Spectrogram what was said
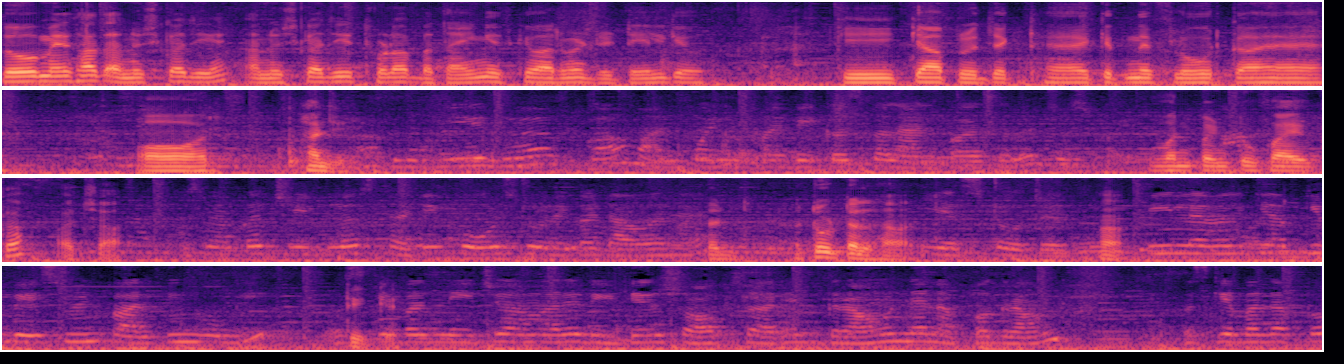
तो मेरे साथ अनुष्का जी हैं। अनुष्का जी थोड़ा बताएँगे इसके बारे में डिटेल के कि क्या प्रोजेक्ट है कितने फ्लोर का है और हाँ जी। ये जो है आपका 1.5 एकर्स का लैंड पार्सल है 1.25 का? अच्छा। इसमें आपका three plus thirty four storey का टावर है। टोटल हाँ। यस टोटल हाँ। तीन लेवल की आपकी बेसमेंट पार्किंग होगी। उसके बाद नीचे हमारे रिटेल शॉप सारे ग्राउंड एंड अपर ग्राउंड उसके बाद आपका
